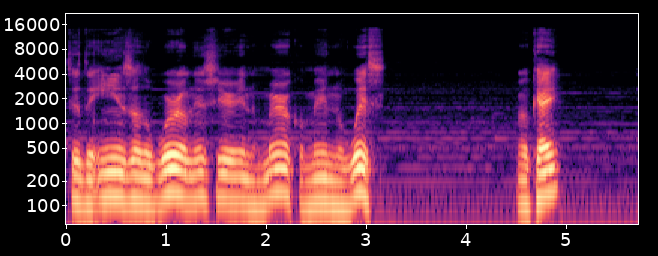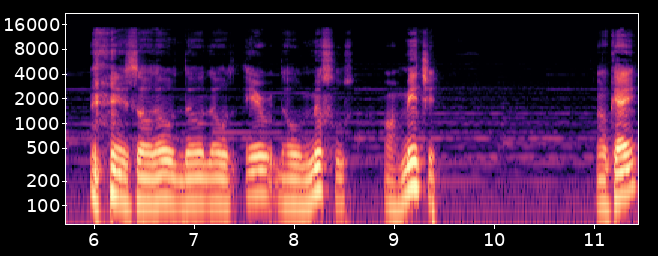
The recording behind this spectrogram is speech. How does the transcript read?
To the ends of the world, and this here in America, man, in the West. Okay? so those those those air those missiles are mentioned. Okay?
